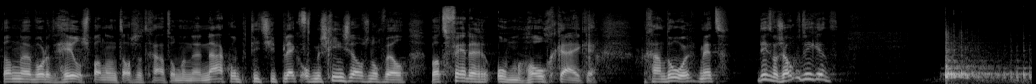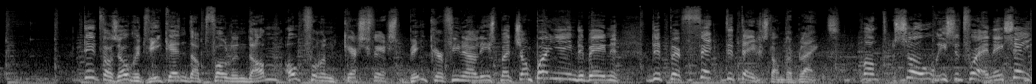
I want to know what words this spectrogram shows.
Dan eh, wordt het heel spannend als het gaat om een uh, na-competitieplek. Of misschien zelfs nog wel wat verder omhoog kijken. We gaan door met... Dit was ook het weekend. Dit was ook het weekend dat Volendam, ook voor een kerstvers bekerfinalist met champagne in de benen, de perfecte tegenstander blijkt. Want zo is het voor NEC.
